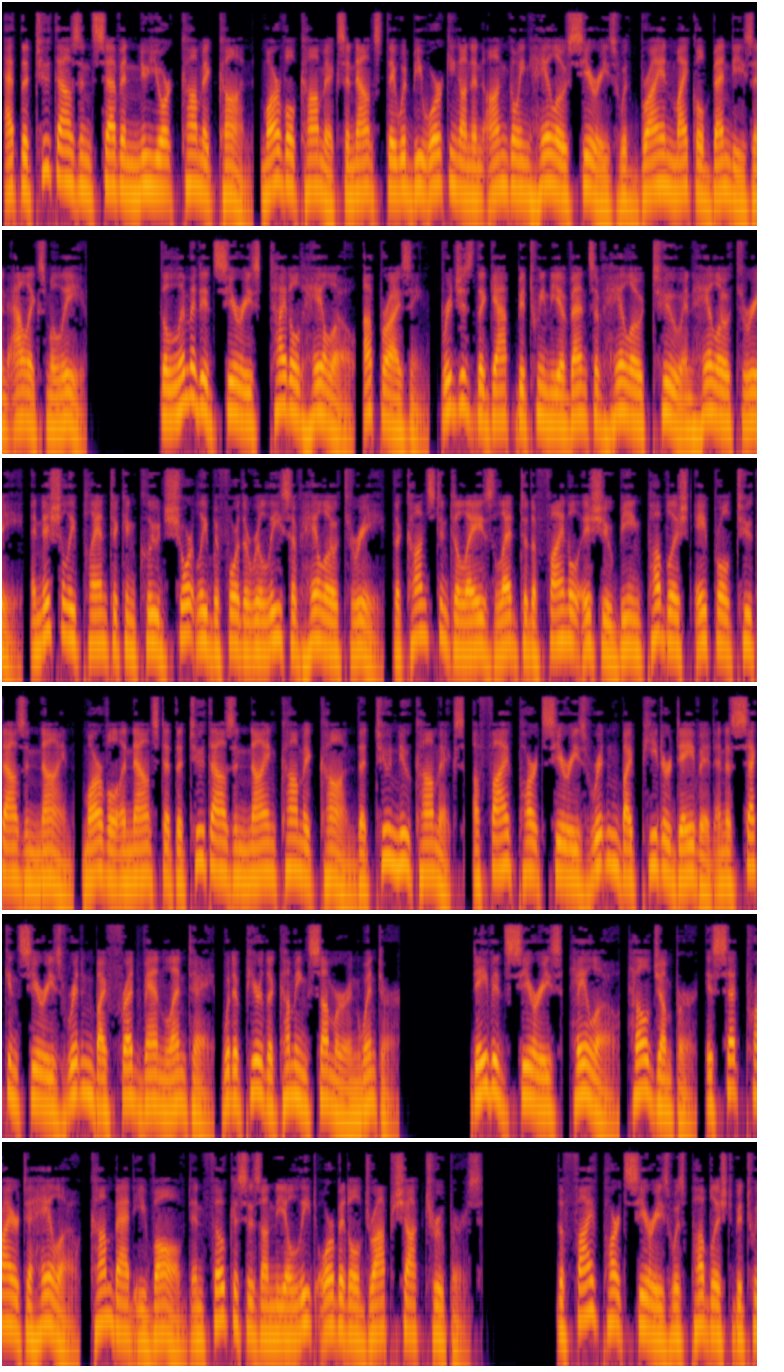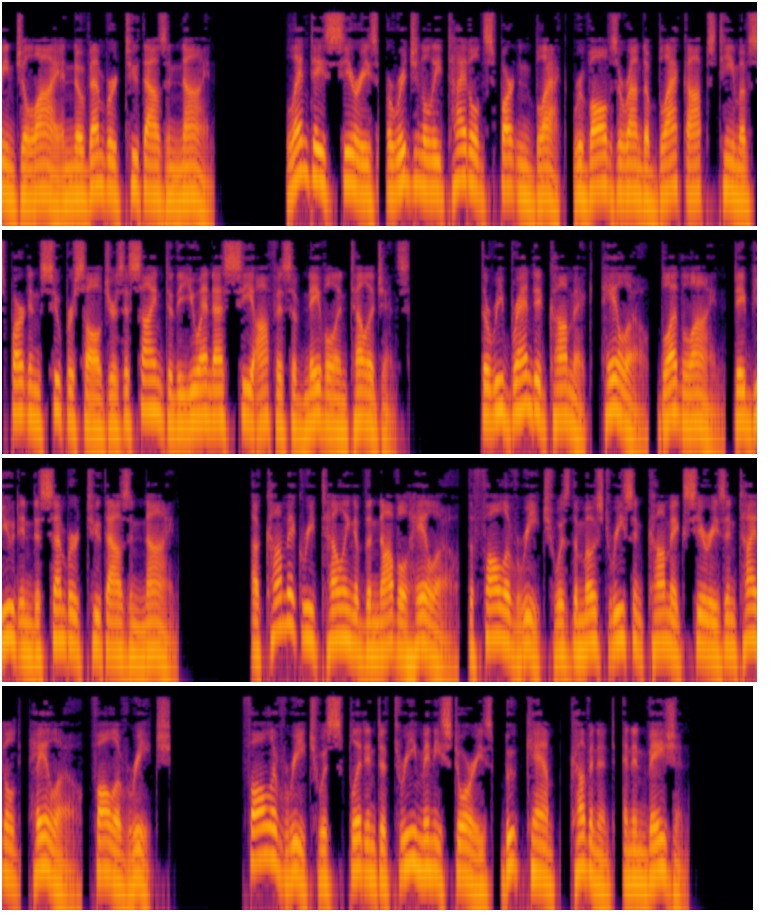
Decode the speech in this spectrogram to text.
At the 2007 New York Comic Con, Marvel Comics announced they would be working on an ongoing Halo series with Brian Michael Bendis and Alex Maleev. The limited series, titled Halo, Uprising, bridges the gap between the events of Halo 2 and Halo 3, initially planned to conclude shortly before the release of Halo 3. The constant delays led to the final issue being published April 2009. Marvel announced at the 2009 Comic Con that two new comics, a five part series written by Peter David and a second series written by Fred Van Lente, would appear the coming summer and winter. David's series, Halo, Helljumper, is set prior to Halo, Combat Evolved and focuses on the elite orbital drop shock troopers. The five-part series was published between July and November 2009. Lente's series, originally titled Spartan Black, revolves around a Black Ops team of Spartan supersoldiers assigned to the UNSC Office of Naval Intelligence. The rebranded comic, Halo, Bloodline, debuted in December 2009. A comic retelling of the novel Halo, The Fall of Reach was the most recent comic series entitled, Halo, Fall of Reach. Fall of Reach was split into three mini-stories, Boot Camp, Covenant, and Invasion.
